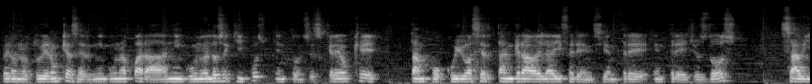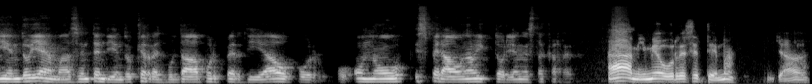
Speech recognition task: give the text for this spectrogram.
pero no tuvieron que hacer ninguna parada ninguno de los equipos, entonces creo que tampoco iba a ser tan grave la diferencia entre, entre ellos dos, sabiendo y además entendiendo que Red Bull daba por perdida o, por, o, no esperaba una victoria en esta carrera. Ah, a mí me aburre ese tema, ya,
